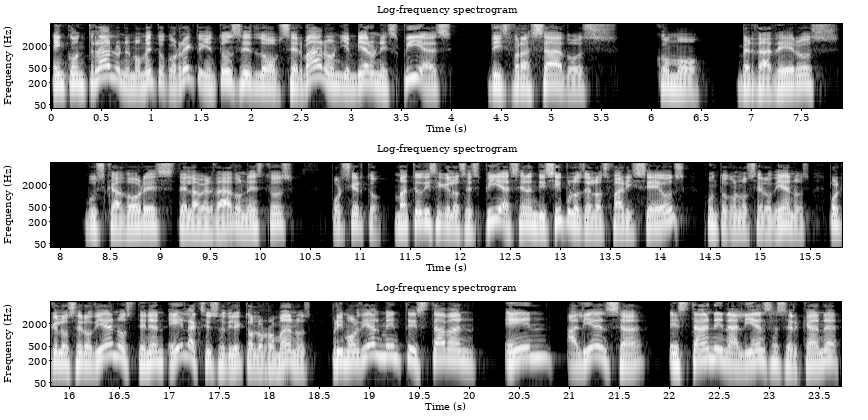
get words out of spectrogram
encontrarlo en el momento correcto y entonces lo observaron y enviaron espías disfrazados como verdaderos buscadores de la verdad, honestos, por cierto, Mateo dice que los espías eran discípulos de los fariseos junto con los herodianos, porque los herodianos tenían el acceso directo a los romanos. Primordialmente estaban en alianza, están en alianza cercana.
